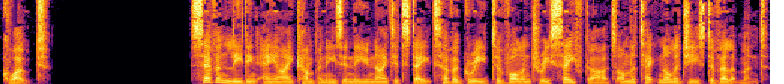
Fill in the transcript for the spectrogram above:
Quote Seven leading AI companies in the United States have agreed to voluntary safeguards on the technology's development,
